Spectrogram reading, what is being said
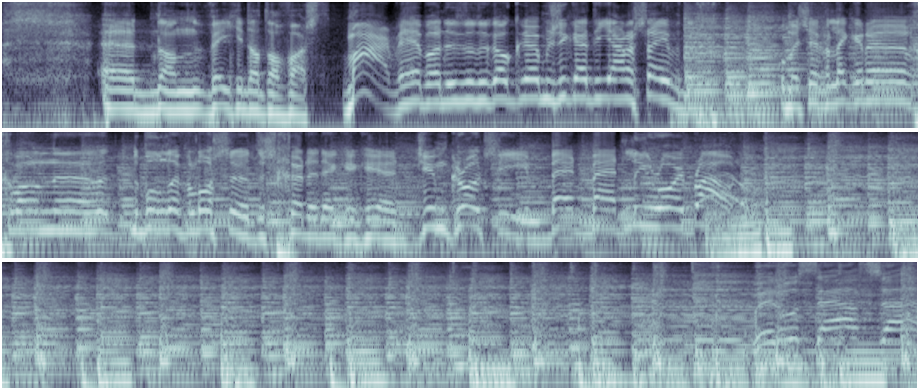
Dan weet je dat alvast. Maar we hebben natuurlijk ook muziek uit de jaren 70. Om eens even lekker gewoon de boel even los te schudden, denk ik. Jim Croce, Bad Bad Leroy Brown. The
